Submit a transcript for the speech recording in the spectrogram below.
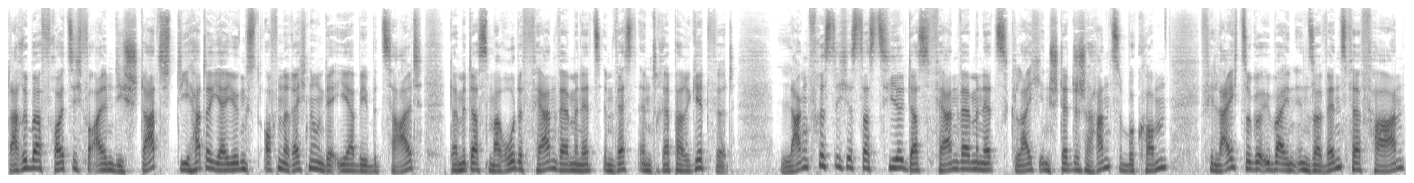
Darüber freut sich vor allem die Stadt. Die hatte ja jüngst offene Rechnungen der EAB bezahlt, damit das marode Fernwärmenetz im Westend repariert wird. Langfristig ist das Ziel, das Fernwärmenetz gleich in städtische politische Hand zu bekommen, vielleicht sogar über ein Insolvenzverfahren.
